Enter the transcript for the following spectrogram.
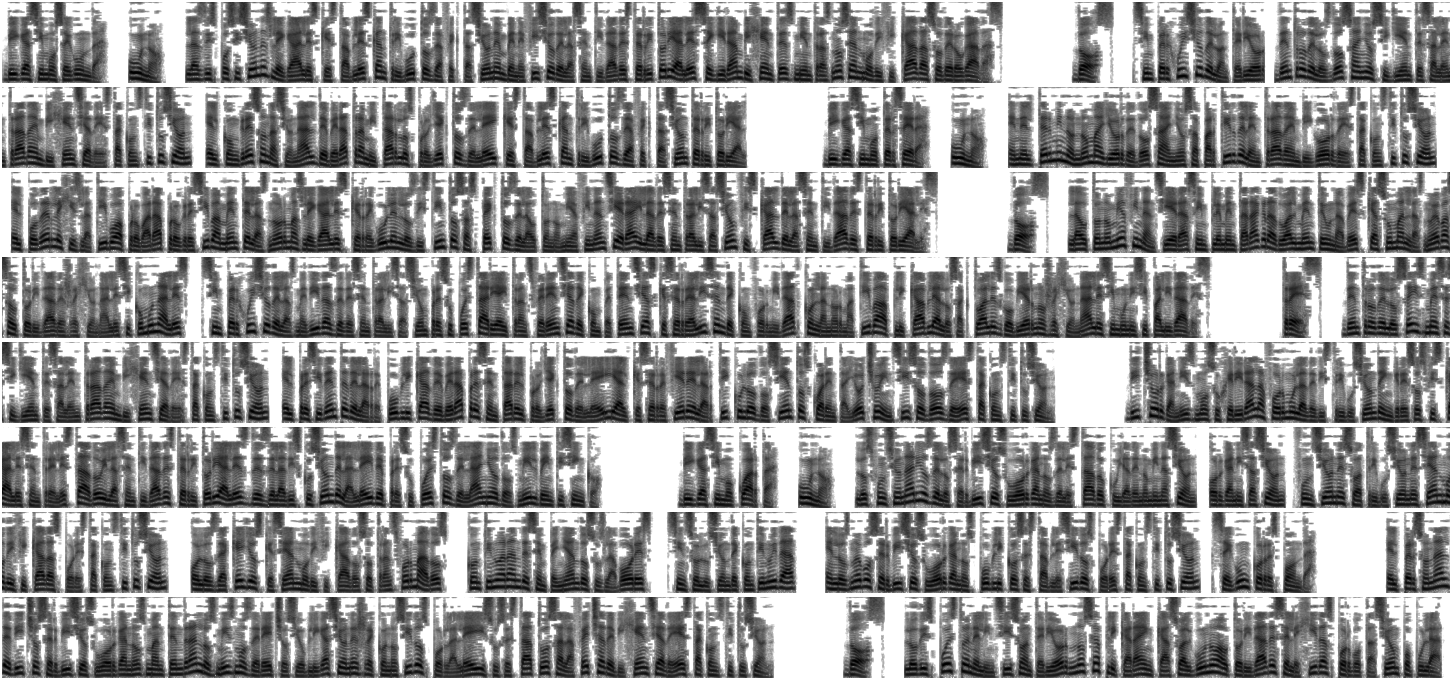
Vigásimo segunda. 1. Las disposiciones legales que establezcan tributos de afectación en beneficio de las entidades territoriales seguirán vigentes mientras no sean modificadas o derogadas. 2. Sin perjuicio de lo anterior, dentro de los dos años siguientes a la entrada en vigencia de esta Constitución, el Congreso Nacional deberá tramitar los proyectos de ley que establezcan tributos de afectación territorial. Vigásimo tercera. 1. En el término no mayor de dos años a partir de la entrada en vigor de esta Constitución, el Poder Legislativo aprobará progresivamente las normas legales que regulen los distintos aspectos de la autonomía financiera y la descentralización fiscal de las entidades territoriales. 2. La autonomía financiera se implementará gradualmente una vez que asuman las nuevas autoridades regionales y comunales, sin perjuicio de las medidas de descentralización presupuestaria y transferencia de competencias que se realicen de conformidad con la normativa aplicable a los actuales gobiernos regionales y municipalidades. 3. Dentro de los seis meses siguientes a la entrada en vigencia de esta Constitución, el presidente de la República deberá presentar el proyecto de ley al que se refiere el artículo 248, inciso 2 de esta Constitución. Dicho organismo sugerirá la fórmula de distribución de ingresos fiscales entre el Estado y las entidades territoriales desde la discusión de la Ley de Presupuestos del año 2025. Vigásimo cuarta. 1. Los funcionarios de los servicios u órganos del Estado cuya denominación, organización, funciones o atribuciones sean modificadas por esta Constitución, o los de aquellos que sean modificados o transformados, continuarán desempeñando sus labores, sin solución de continuidad, en los nuevos servicios u órganos públicos establecidos por esta Constitución, según corresponda. El personal de dichos servicios u órganos mantendrán los mismos derechos y obligaciones reconocidos por la ley y sus estatutos a la fecha de vigencia de esta Constitución. 2. Lo dispuesto en el inciso anterior no se aplicará en caso alguno a autoridades elegidas por votación popular.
